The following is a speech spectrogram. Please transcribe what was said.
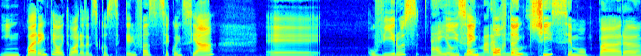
em 48 horas eles conseguiram faz, sequenciar é, o vírus Ai, e isso vi, é importantíssimo para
